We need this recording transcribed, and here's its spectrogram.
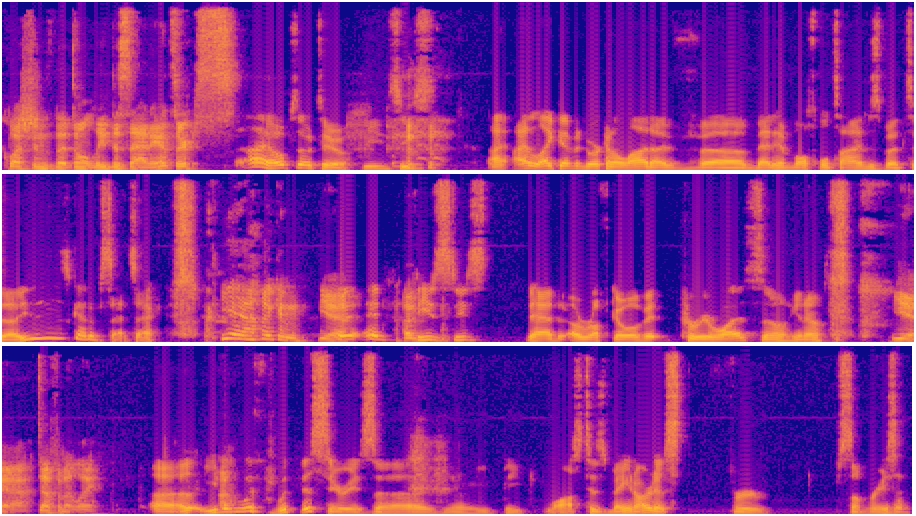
questions that don't lead to sad answers. I hope so too. He's, he's I, I like Evan Dorkin a lot. I've uh, met him multiple times, but uh, he's kind of a sad sack. Yeah, I can. Yeah, and I've- he's he's had a rough go of it career wise. So you know, yeah, definitely. uh, even Uh. with with this series, uh, you know, he, he lost his main artist for some reason.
